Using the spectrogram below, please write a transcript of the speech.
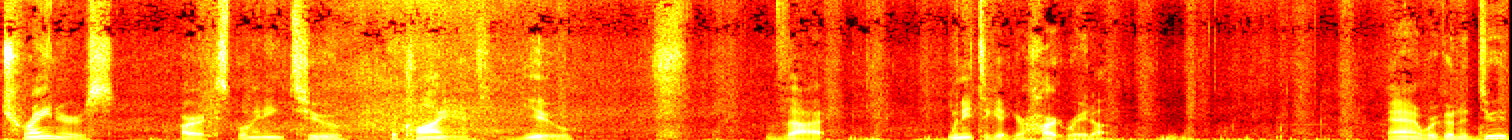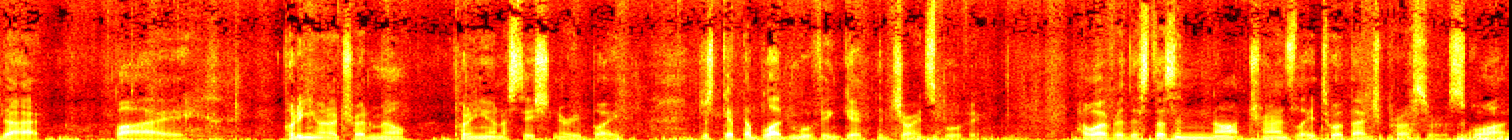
trainers are explaining to the client, you, that we need to get your heart rate up. And we're going to do that by putting you on a treadmill, putting you on a stationary bike. Just get the blood moving, get the joints moving. However, this does not translate to a bench press or a squat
